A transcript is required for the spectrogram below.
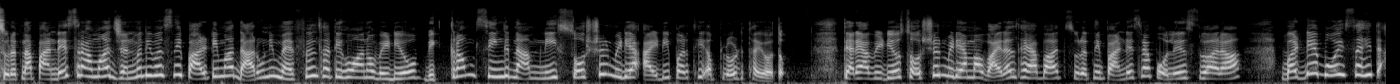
સુરતના પાંડેસરામાં જન્મદિવસની પાર્ટીમાં દારૂની મહેફિલ થતી હોવાનો વીડિયો વિક્રમસિંઘ નામની સોશિયલ મીડિયા આઈડી પરથી અપલોડ થયો હતો. ત્યારે આ વીડિયો સોશિયલ મીડિયામાં વાયરલ થયા બાદ સુરતની પાંડેસરા પોલીસ દ્વારા બર્થડે બોય સહિત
